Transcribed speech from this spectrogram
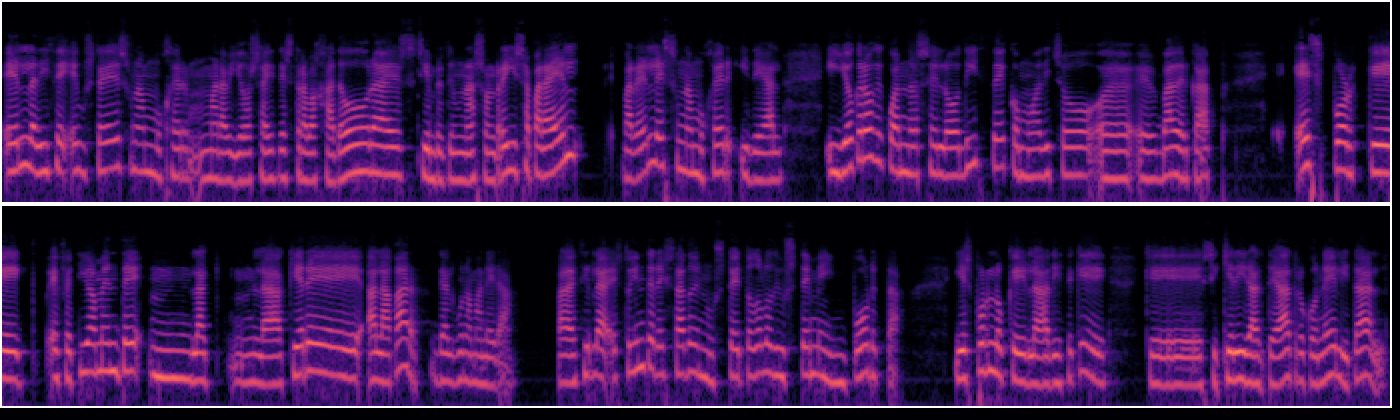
Él le dice, "Eh, usted es una mujer maravillosa, es trabajadora, es, siempre tiene una sonrisa. Para él, para él es una mujer ideal. Y yo creo que cuando se lo dice, como ha dicho eh, eh, Buttercup, es porque efectivamente mm, la, la quiere halagar de alguna manera. Para decirle, estoy interesado en usted, todo lo de usted me importa. Y es por lo que la dice que, que si quiere ir al teatro con él y tal.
